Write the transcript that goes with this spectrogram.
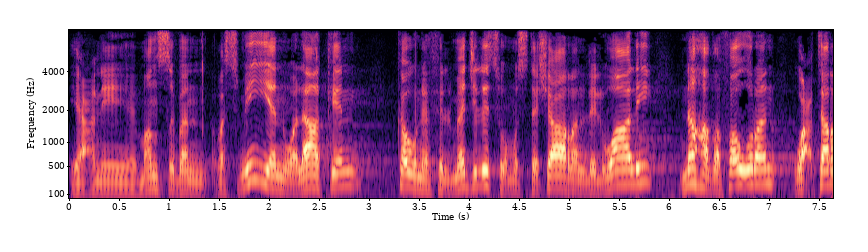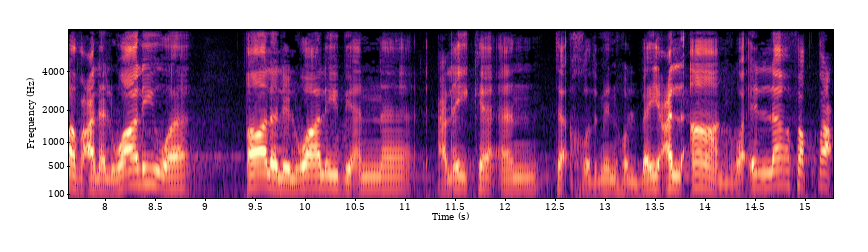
يعني منصبا رسميا ولكن كونه في المجلس ومستشارا للوالي نهض فورا واعترض على الوالي وقال للوالي بأن عليك أن تأخذ منه البيع الآن وإلا فاقطع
